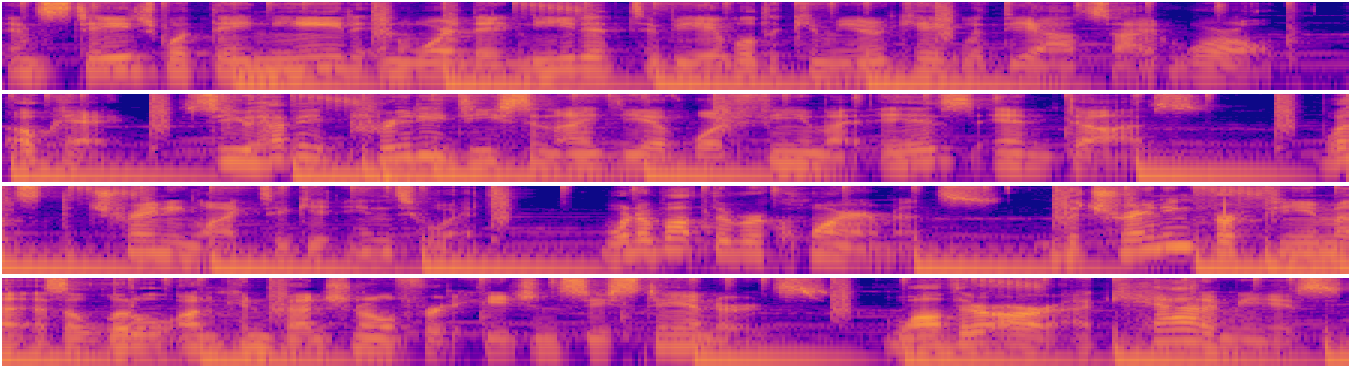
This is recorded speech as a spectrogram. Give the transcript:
and stage what they need and where they need it to be able to communicate with the outside world. Okay, so you have a pretty decent idea of what FEMA is and does. What's the training like to get into it? What about the requirements? The training for FEMA is a little unconventional for agency standards. While there are academies,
